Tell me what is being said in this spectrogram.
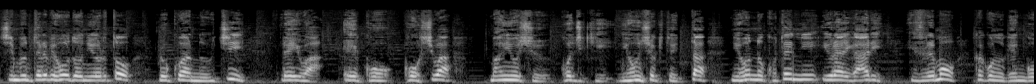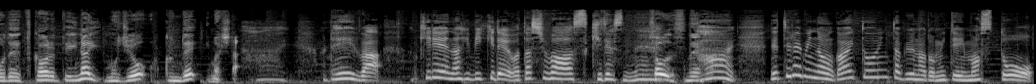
新聞テレビ報道によると6案のうち令和、栄光、孔子は万葉集古事記日本書紀といった日本の古典に由来がありいずれも過去の言語で使われていない文字を含んでいました。はい、令和綺麗な響きで私は好きですね。そうですね。はい。でテレビの街頭インタビューなど見ていますと、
